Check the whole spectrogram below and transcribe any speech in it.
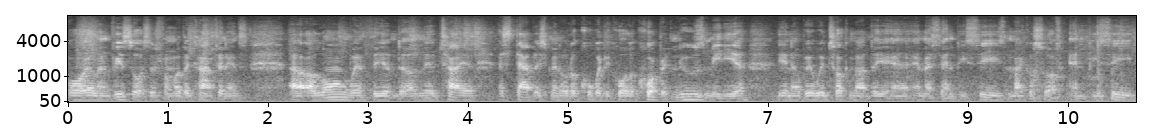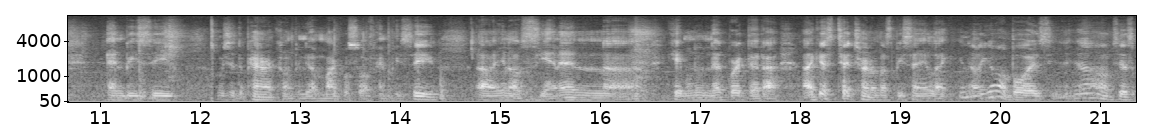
oil and resources from other continents, uh, along with the, the, the, entire establishment or the what they call the corporate news media. You know, we were talking about the uh, MSNBCs, Microsoft, NBC, NBC, which is the parent company of Microsoft NBC, uh, you know, CNN, uh, cable news network that I, I guess Ted Turner must be saying like, you know, y'all boys, y'all just,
